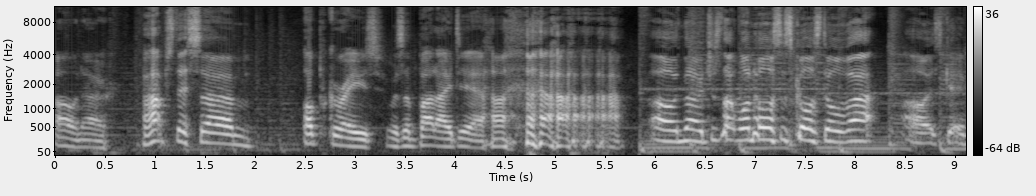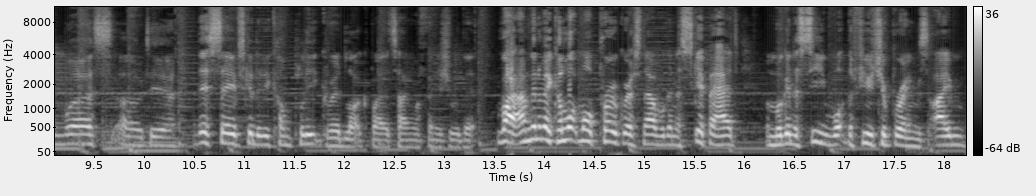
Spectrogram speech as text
Oh no. Perhaps this um upgrade was a bad idea. Huh? Oh no, just that one horse has caused all that. Oh, it's getting worse. Oh dear. This save's going to be complete gridlock by the time we're finished with it. Right, I'm going to make a lot more progress now. We're going to skip ahead and we're going to see what the future brings. I'm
